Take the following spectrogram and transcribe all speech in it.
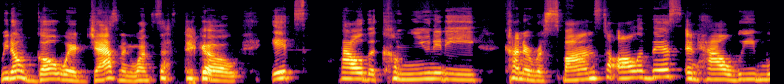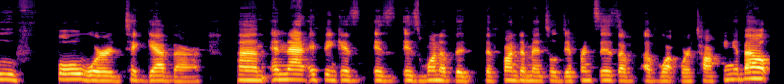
we don't go where Jasmine wants us to go. It's how the community kind of responds to all of this and how we move forward together um, and that I think is is is one of the the fundamental differences of of what we're talking about.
